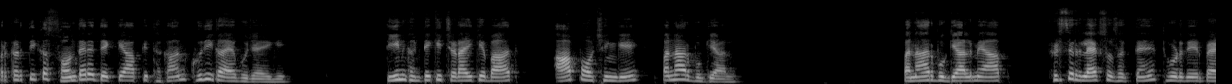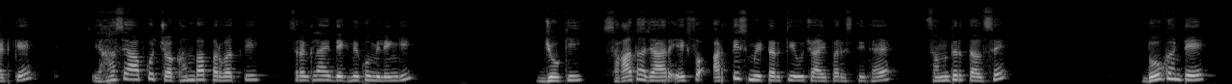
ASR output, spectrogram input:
प्रकृति का सौंदर्य देख के आपकी थकान खुद ही गायब हो जाएगी। तीन घंटे की चढ़ाई के बाद आप पहुँचेंगे पनार बुग्याल पनार बुग्याल में आप फिर से रिलैक्स हो सकते हैं, थोड़ी देर बैठ के। यहाँ से आपको चौखंबा पर्वत की श्रृंखलाएँ देखने को मिलेंगी। जो कि 7,138 मीटर की ऊंचाई पर स्थित है समुद्र तल से। दो घंटे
